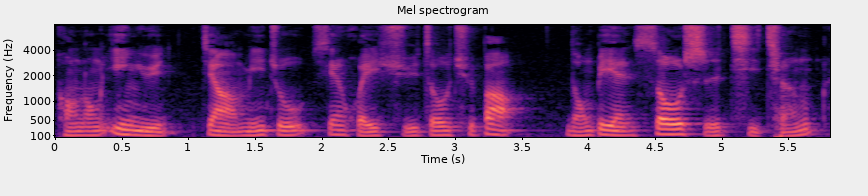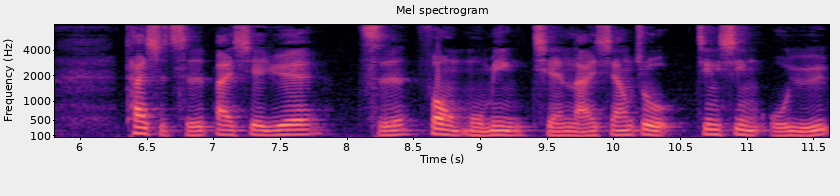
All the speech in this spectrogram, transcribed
孔融应允。叫糜竺先回徐州去报，融便收拾启程。太史慈拜谢曰：“慈奉母命前来相助，尽信无虞。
